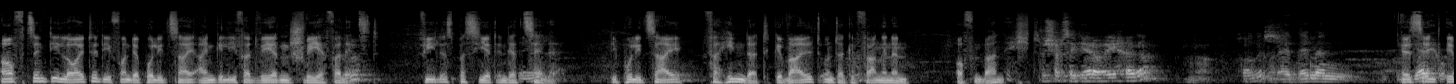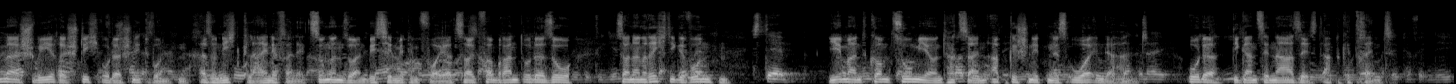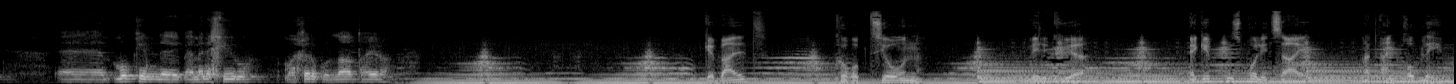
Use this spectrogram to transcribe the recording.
Oft sind die Leute, die von der Polizei eingeliefert werden, schwer verletzt. Vieles passiert in der Zelle. Die Polizei verhindert Gewalt unter Gefangenen offenbar nicht. Es sind immer schwere Stich- oder Schnittwunden, also nicht kleine Verletzungen, so ein bisschen mit dem Feuerzeug verbrannt oder so, sondern richtige Wunden. Jemand kommt zu mir und hat sein abgeschnittenes Ohr in der Hand. Oder die ganze Nase ist abgetrennt. ممكن يبقى مناخيره مناخيره كلها طايره Gewalt, Korruption, Willkür. Ägyptens Polizei hat ein Problem.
